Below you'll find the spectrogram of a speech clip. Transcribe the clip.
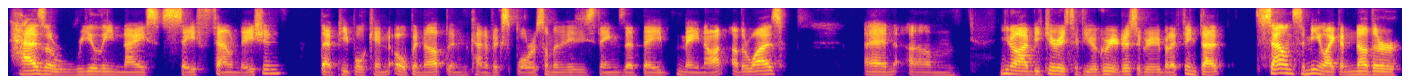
has a really nice, safe foundation that people can open up and kind of explore some of these things that they may not otherwise. And, um, you know, I'd be curious if you agree or disagree, but I think that sounds to me like another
